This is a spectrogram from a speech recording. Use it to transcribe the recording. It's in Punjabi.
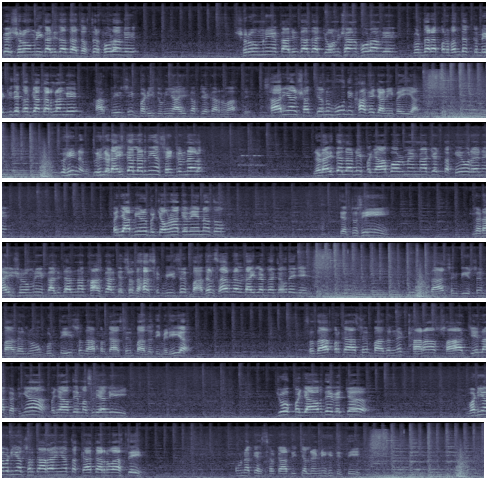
ਕਿ ਸ਼੍ਰੋਮਣੀ ਅਕਾਲੀ ਦਲ ਦਾ ਦਫ਼ਤਰ ਖੋਲਾਂਗੇ। ਸ਼੍ਰੋਮਣੀ ਅਕਾਲੀ ਦਲ ਦਾ ਚੋਣ ਨਿਸ਼ਾਨ ਖੋਲਾਂਗੇ। ਗੁਰਦੁਆਰਾ ਪ੍ਰਬੰਧਕ ਕਮੇਟੀ ਤੇ ਕਬਜ਼ਾ ਕਰ ਲਾਂਗੇ। ਹਰਪ੍ਰੀਤ ਸਿੰਘ, ਬੜੀ ਦੁਨੀਆ ਆਈ ਕਬਜ਼ੇ ਕਰਨ ਵਾਸਤੇ। ਸਾਰੀਆਂ ਸ਼ਕਤੀਆਂ ਨੂੰ ਮੂੰਹ ਦਿਖਾ ਕੇ ਜਾਣੀ ਪਈ ਆ। ਤੁਸੀਂ ਤੁਸੀਂ ਲੜਾਈ ਤਾਂ ਲੜਨੀ ਆ ਸੈਂਟਰ ਨਾਲ। ਲੜਾਈ ਤਾਂ ਲੜਨੀ, ਪੰਜਾਬ ਗਵਰਨਮੈਂਟ ਨਾਲ ਜਿਹੜੇ ਧੱਕੇ ਹੋ ਰਹੇ ਨੇ। ਪੰਜਾਬੀਆਂ ਨੂੰ ਬਚਾਉਣਾ ਕਿਵੇਂ ਇਹਨਾਂ ਤੋਂ? ਤੇ ਤੁਸੀਂ ਲੜਾਈ ਸ਼੍ਰੋਮਣੀ ਅਕਾਲੀ ਦਲ ਨਾਲ, ਖਾਸ ਕਰਕੇ ਸਰਦਾਰ ਸੁਖਬੀਰ ਸਿੰਘ ਬਾਦਲ ਸਾਹਿਬ ਨਾਲ ਲੜਾਈ ਲੜਨਾ ਚਾਹੁੰਦੇ ਜੇ। ਸਰਦਾਰ ਸੁਖਬੀਰ ਸਿੰਘ ਬਾਦਲ ਨੂੰ ਗੁਰਤੀ ਸਰਦਾਰ ਪ੍ਰਕਾਸ਼ ਸਿੰਘ ਬਾਦਲ ਦੀ ਮਿਲੀ ਆ। ਸਰਦਾਰ ਪ੍ਰਕਾਸ਼ ਸਿੰਘ ਬਾਦਲ ਨੇ 18 ਸਾਲ ਜੇਲ੍ਹਾਂ ਕੱਟੀਆਂ ਪੰਜਾਬ ਦੇ ਮਸਲਿਆਂ ਲਈ, ਜੋ ਪੰਜਾਬ ਦੇ ਵਿੱਚ ਵੱਡੀਆਂ ਵੱਡੀਆਂ ਸਰਕਾਰਾਂ ਆਈਆਂ ਧੱਕਾ ਕਰਨ ਵਾਸਤੇ, ਉਹਨਾਂ ਕਿਸੇ ਸਰਕਾਰ ਦੀ ਚੱਲਣ ਨਹੀਂ ਦਿੱਤੀ।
